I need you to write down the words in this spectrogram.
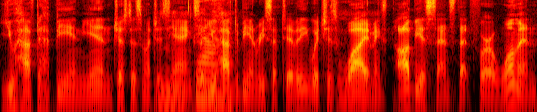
you have to ha- be in yin just as much as Mm. yang so Yeah. you have to be in receptivity which is why it makes obvious sense that for a woman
